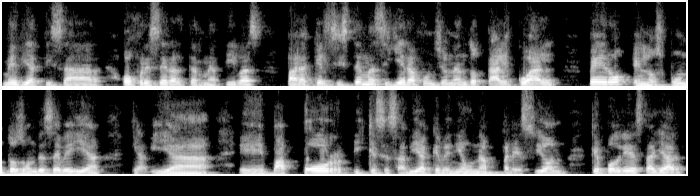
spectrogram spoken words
mediatizar, ofrecer alternativas para que el sistema siguiera funcionando tal cual, pero en los puntos donde se veía que había eh, vapor y que se sabía que venía una presión que podría estallar,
